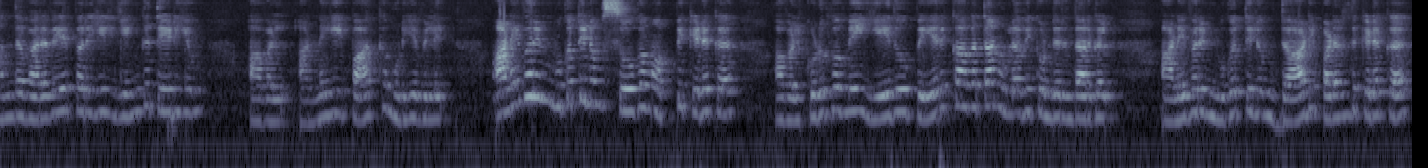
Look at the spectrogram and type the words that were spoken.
அந்த வரவேற்பறையில் எங்கு தேடியும் அவள் அன்னையை பார்க்க முடியவில்லை. அனைவரின் முகத்திலும் சோகம் அப்பி கிடக்க அவள் குடும்பமே ஏதோ பெயருக்காகத்தான் உலாவிக் கொண்டிருந்தார்கள். அனைவரின் முகத்திலும் தாடி படர்ந்து கிடக்க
